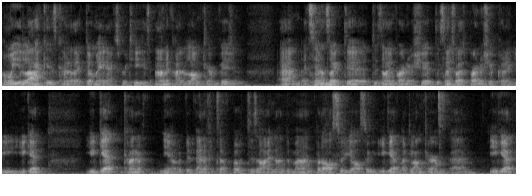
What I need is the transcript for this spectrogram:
And what you lack is kind of like domain expertise and a kind of long term vision. Um, it sounds like the design partnership, the centralized partnership, kind of you, you get you get kind of you know the benefits of both design on demand, but also you also you get like long term um, you get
